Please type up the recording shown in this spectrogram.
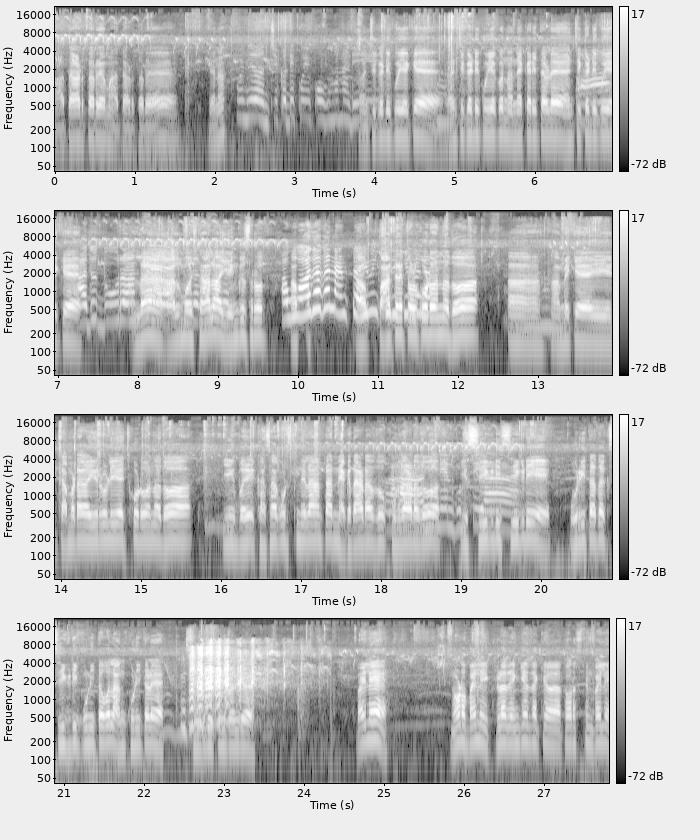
ಮಾತಾಡ್ತಾರೆ ಮಾತಾಡ್ತಾರೆ. ಏನೋ? ಮಾತಾಡ್ತಾರೆ ಹಂಚಿಕಡ್ಡಿ ಕುಯ್ಯಕ್ಕೆ ಹಂಚಿಕಡ್ಡಿ ಕುಯ್ಯಕ್ಕೂ ನನ್ನೇ ಕರಿತಾಳೆ ಹಂಚಿಕಡ್ಡಿ ಕುಯ್ಯಕ್ಕೆ. ಅಲ್ಲ ಆಲ್ಮೋಸ್ಟ್ ಅಲ್ಲ ಹೆಂಗಸರು ಪಾತ್ರೆ ತೊಳ್ಕೊಡು ಅನ್ನೋದು ಆಮೇಲೆ ಈ ಟಮಟ ಈರುಳ್ಳಿ ಹೆಚ್ಚಿಕೊಡು ಅನ್ನೋದು ಈಗ ಬರೀ ಕಸ ಗುಡ್ಸ್ನಿಲ್ಲ ಅಂತ ನೆಗದಾಡೋದು ಕುಣಿದಾಡೋದು ಈ ಸೀಗಡಿ ಸೀಗಡಿ ಉರಿತದಾಗ ಸೀಗಡಿ ಕುಣಿತಾವಲ್ಲ ಹಂಗೆ ಕುಣಿತಾಳೆ. ಸೀಗಡಿ ಕುಣಿದಂಗೆ. ಬೈಲೆ ನೋಡು ಬೈಲೆ ಕೇಳೋದು ಹೆಂಗೆ ಅಂತ ಕೇ- ತೋರಿಸ್ತೀನಿ ಬೈಲೆ.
